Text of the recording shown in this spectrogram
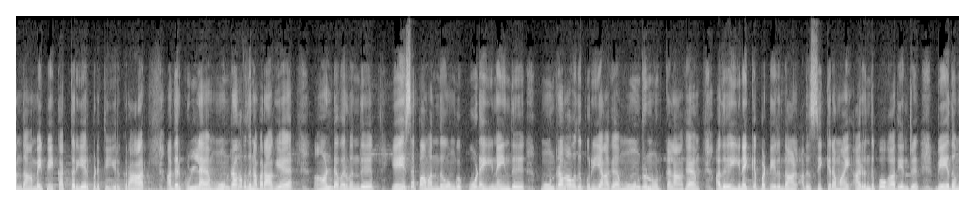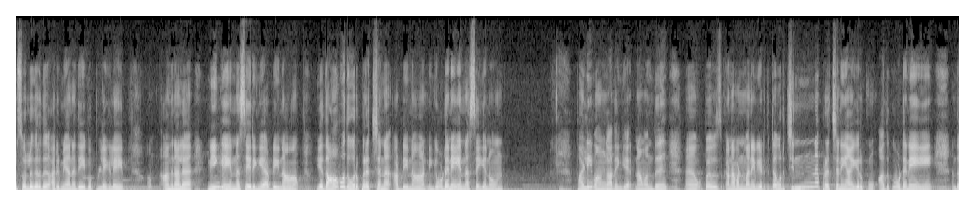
அந்த அமைப்பை கத்தர் ஏற்படுத்தி இருக்கிறார். அதற்குள்ள மூன்றாவது நபராகிய ஆண்டவர் வந்து ஏசப்பா வந்து உங்க கூட இணைந்து மூன்றாவது புரியாக மூன்று நூட்களாக அது இணைக்கப்பட்டிருந்தால் அது சீக்கிரமாய் அருந்து போகாது என்று வேதம் சொல்லுகிறது அருமையான தெய்வ பிள்ளைகளே. அதனால நீங்க என்ன செய்றீங்க அப்படின்னா ஏதாவது ஒரு பிரச்சனை அப்படின்னா நீங்க உடனே என்ன என்ன செய்யணும்? பழி வாங்காதீங்க. நான் வந்து இப்போ கணவன் மனைவி எடுத்துகிட்டா ஒரு சின்ன பிரச்சனையாக இருக்கும் அதுக்கு உடனே அந்த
